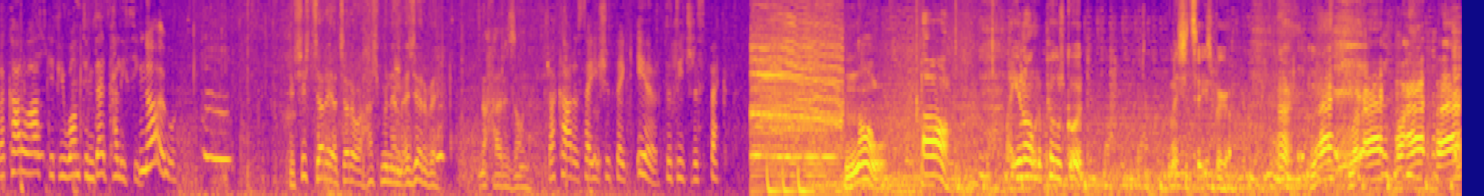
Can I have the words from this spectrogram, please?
Rakharo asked if you want him dead, Khaleesi. No. Shish chari achara wa hash minem ejerve. Naharizon. Rakharo say you should take ear to teach respect. No. Oh, you know the pill's good. Makes your titties bigger. Ah. Eh? Plane. Eh? Eh?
